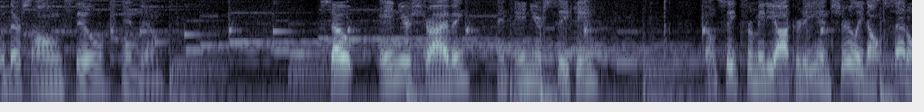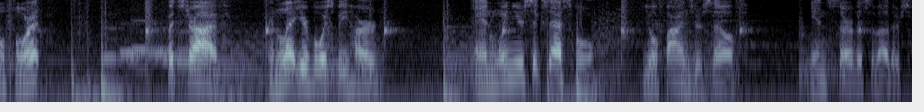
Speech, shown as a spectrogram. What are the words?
with their song still in them. So, in your striving and in your seeking, don't seek for mediocrity and surely don't settle for it, but strive and let your voice be heard. And when you're successful, you'll find yourself in service of others.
